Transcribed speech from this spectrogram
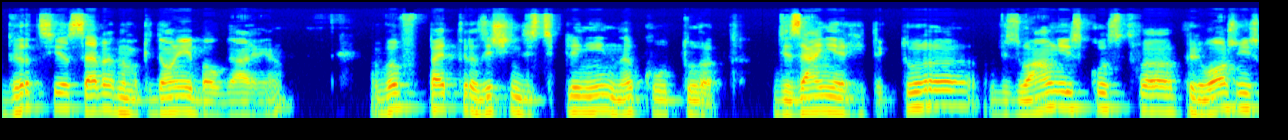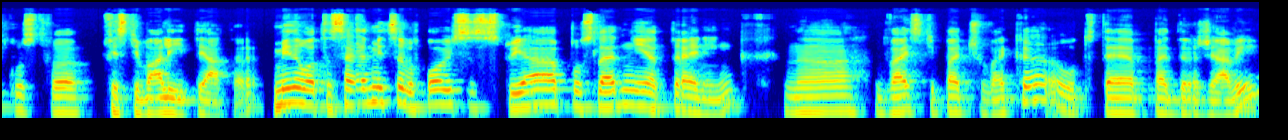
Гърция, Северна Македония и България в пет различни дисциплини на културата. Дизайн и архитектура, визуални изкуства, приложни изкуства, фестивали и театър. Миналата седмица в Пловдив се състоя последния тренинг на 25 човека от тези пет държави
